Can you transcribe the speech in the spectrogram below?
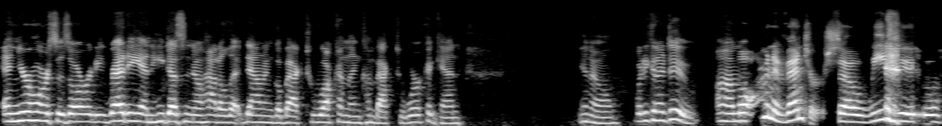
And your horse is already ready and he doesn't know how to let down and go back to walk and then come back to work again. You know what are you going to do? Um, well i'm an eventer so we do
